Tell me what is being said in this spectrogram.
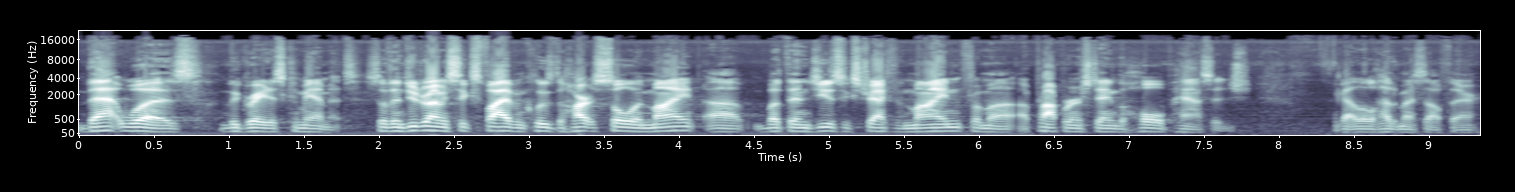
that was the greatest commandment. So then Deuteronomy 6.5 includes the heart, soul, and mind, uh, but then Jesus extracted mind from a, a, proper understanding of the whole passage. I got a little ahead of myself there.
